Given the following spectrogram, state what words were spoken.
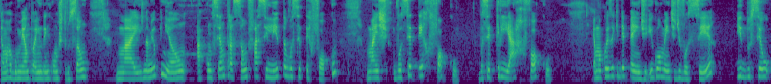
É um argumento ainda em construção, mas na minha opinião, a concentração facilita você ter foco, mas você ter foco, você criar foco, é uma coisa que depende igualmente de você e do seu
